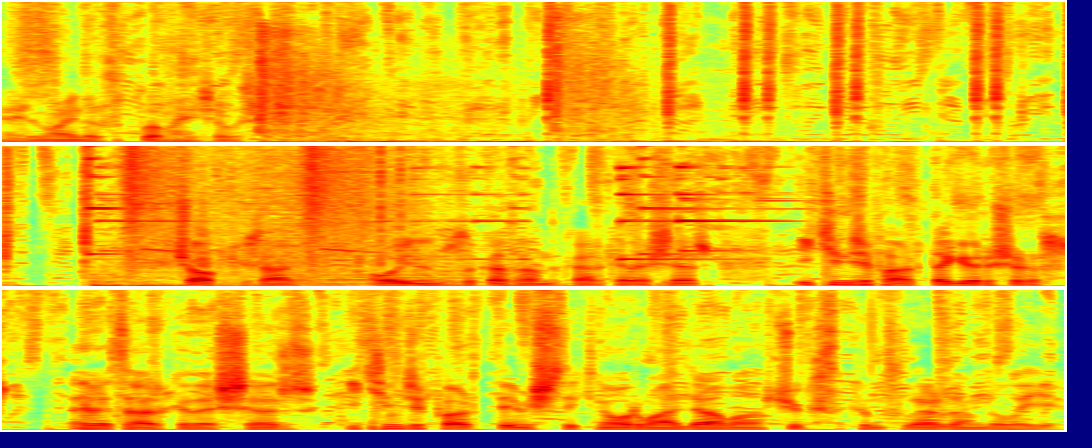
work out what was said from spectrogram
Elmayla zıplamaya çalışmış. Çok güzel. Oyunumuzu kazandık arkadaşlar. İkinci partta görüşürüz. Evet arkadaşlar ikinci part demiştik normalde ama küçük sıkıntılardan dolayı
